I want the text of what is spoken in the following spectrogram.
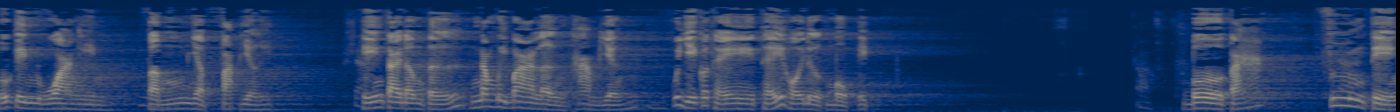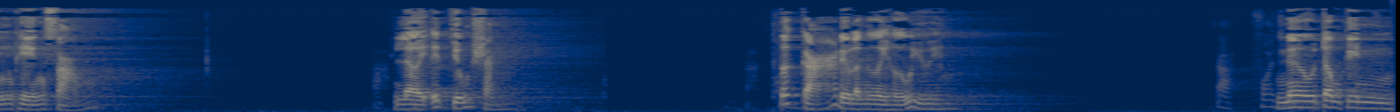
Của Kinh Hoa Nghiêm, Phẩm nhập Pháp giới. Hiện tại đồng tử 53 lần tham vấn. Quý vị có thể thể hội được một ít. Bồ Tát Phương tiện thiện xảo. Lợi ích chúng sanh. Tất cả đều là người hữu duyên. Nêu trong kinh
